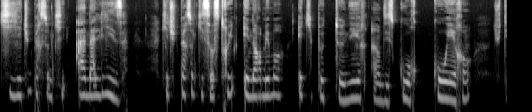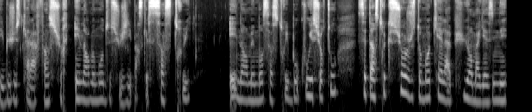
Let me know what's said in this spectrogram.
qui est une personne qui analyse, qui est une personne qui s'instruit énormément et qui peut tenir un discours cohérent du début jusqu'à la fin sur énormément de sujets parce qu'elle s'instruit énormément, s'instruit beaucoup et surtout cette instruction justement qu'elle a pu emmagasiner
